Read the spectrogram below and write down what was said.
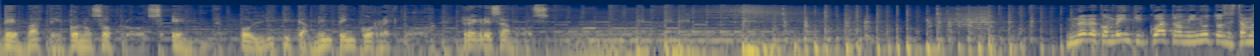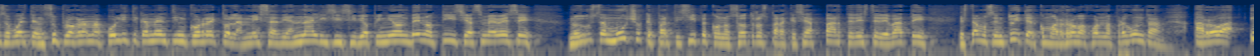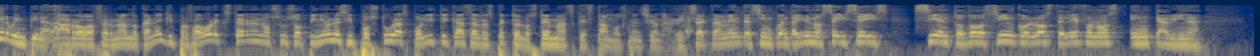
Debate con nosotros en Políticamente Incorrecto. Regresamos. Nueve con 24 minutos, estamos de vuelta en su programa Políticamente Incorrecto, la mesa de análisis y de opinión de noticias MBS. Nos gusta mucho que participe con nosotros para que sea parte de este debate. Estamos en Twitter como arroba Juanma Pregunta. Arroba Irving Pineda. Arroba Fernando Canecki. Por favor, externenos sus opiniones y posturas políticas al respecto de los temas que estamos mencionando. Exactamente, 5166-1025, los teléfonos en cabina.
